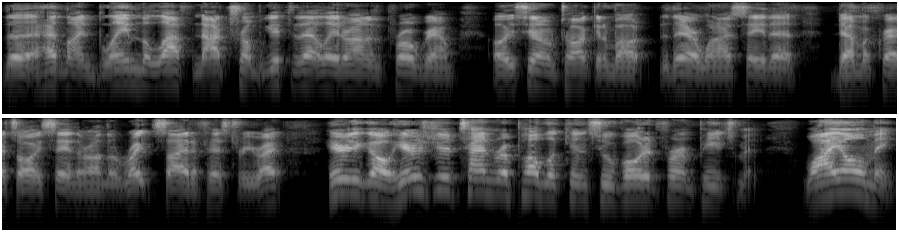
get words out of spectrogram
The headline, Blame the Left, Not Trump. We'll get to that later on in the program. Oh, you see what I'm talking about there when I say that Democrats always say they're on the right side of history, right? Here you go. Here's your 10 Republicans who voted for impeachment Wyoming,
